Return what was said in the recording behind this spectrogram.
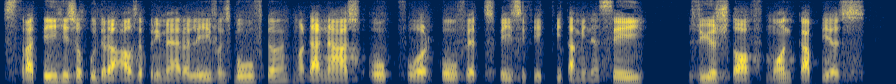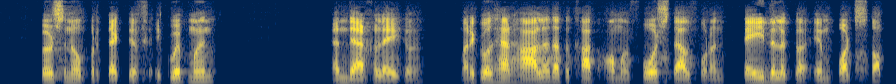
strategische goederen als de primaire levensbehoeften, maar daarnaast ook voor COVID specifiek vitamine C, zuurstof, mondkapjes, personal protective equipment en dergelijke. Maar ik wil herhalen dat het gaat om een voorstel voor een tijdelijke importstop.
